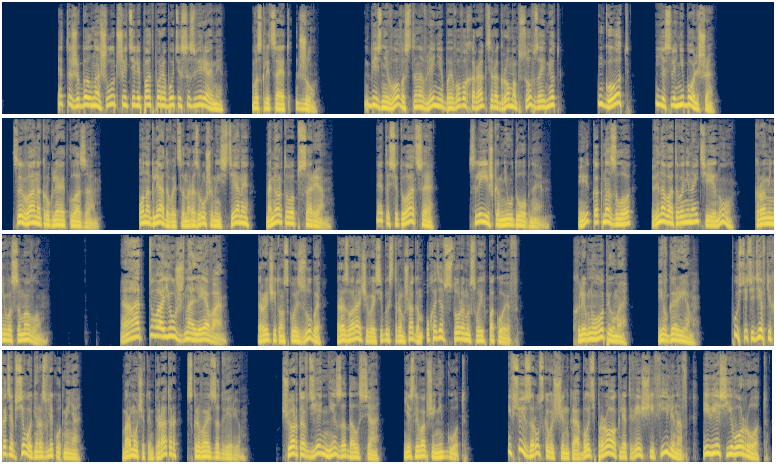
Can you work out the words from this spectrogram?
«Это же был наш лучший телепат по работе со зверями», — восклицает Джу. «Без него восстановление боевого характера грома псов займет год, если не больше». Циван округляет глаза. Он оглядывается на разрушенные стены, на мертвого псаря. Эта ситуация слишком неудобная. И, как назло, виноватого не найти, ну, кроме него самого. «А твою ж налево!» — рычит он сквозь зубы, разворачиваясь и быстрым шагом уходя в сторону своих покоев. «Хлебну опиума и в гарем. Пусть эти девки хотя бы сегодня развлекут меня. Бормочет император, скрываясь за дверью. Чертов день не задался, если вообще не год. И все из-за русского щенка, будь проклят вещи филинов и весь его род.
